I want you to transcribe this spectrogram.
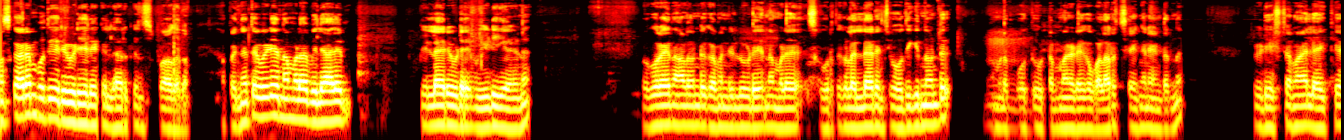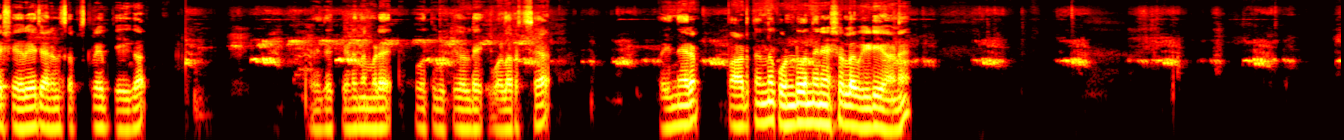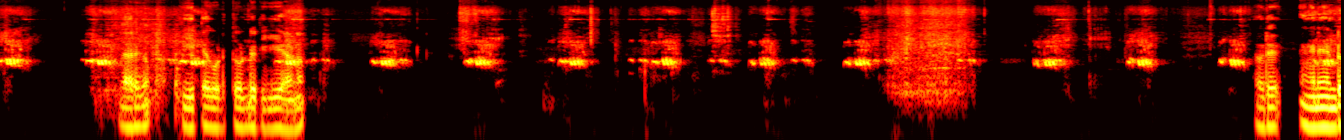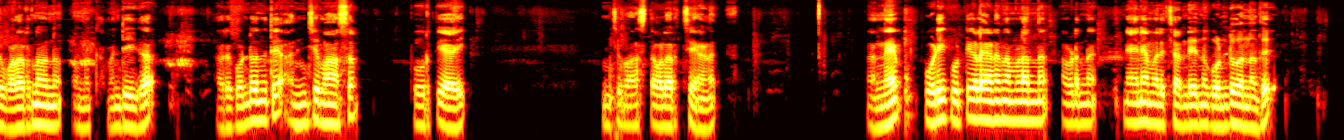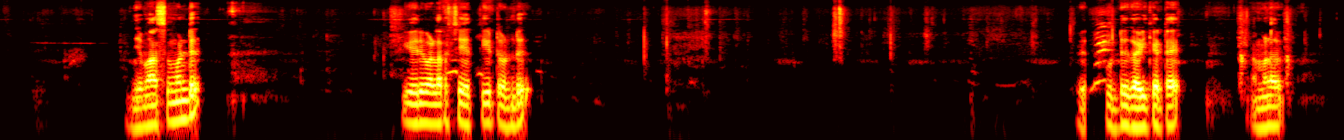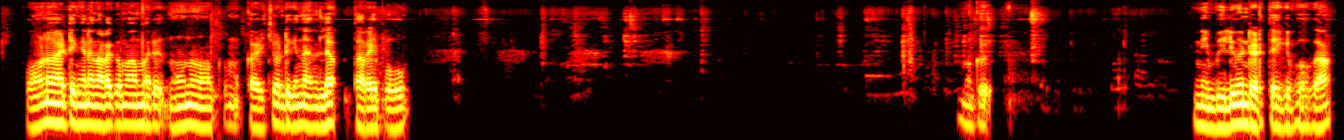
നമസ്കാരം. പുതിയൊരു വീഡിയോയിലേക്ക് എല്ലാവർക്കും സ്വാഗതം. അപ്പോൾ ഇന്നത്തെ വീഡിയോ നമ്മുടെ ബിലാലും പിള്ളേരുടെ വീഡിയോ ആണ്. അപ്പോൾ കുറേ നാളുകൊണ്ട് കമന്റിലൂടെ നമ്മുടെ സുഹൃത്തുക്കളെല്ലാവരും ചോദിക്കുന്നുണ്ട്. നമ്മുടെ പോത്തുകുട്ടന്മാരുടെയൊക്കെ വളർച്ച എങ്ങനെയുണ്ടെന്ന്. വീഡിയോ ഇഷ്ടമായ ലൈക്ക് ചെയ്യുക ഷെയർ ചെയ്യുക ചാനൽ സബ്സ്ക്രൈബ് ചെയ്യുക. ഇതൊക്കെയാണ് നമ്മുടെ പോത്തുകുട്ടികളുടെ വളർച്ച. വൈകുന്നേരം പാടത്തുനിന്ന് കൊണ്ടുവന്നതിന് ശേഷമുള്ള വീഡിയോ ആണ്. എല്ലാവർക്കും തീറ്റ കൊടുത്തുകൊണ്ടിരിക്കുകയാണ് അവർ എങ്ങനെയുണ്ട്? വളർന്നുവെന്ന് ഒന്ന് കമന്റ് ചെയ്യുക. അവരെ കൊണ്ടുവന്നിട്ട് അഞ്ച് മാസം പൂർത്തിയായി. അഞ്ച് മാസത്തെ വളർച്ചയാണ്. അന്നേ പൊടി കുട്ടികളെയാണ് നമ്മളന്ന് അവിടെ നിന്ന് നേനാമല ചന്തയിൽ നിന്ന് കൊണ്ടുവന്നത്. അഞ്ച് മാസം കൊണ്ട് ഈ ഒരു വളർച്ച എത്തിയിട്ടുണ്ട്. ഫുഡ് കഴിക്കട്ടെ. നമ്മൾ ഫോണുമായിട്ട് ഇങ്ങനെ നടക്കുമ്പോൾ ഒരു നൂന്ന് നോക്കും. കഴിച്ചുകൊണ്ടിരിക്കുന്ന എല്ലാം തറയിൽ പോകും. നമുക്ക് ഇനി ബിലുവിന്റെ അടുത്തേക്ക് പോകാം.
